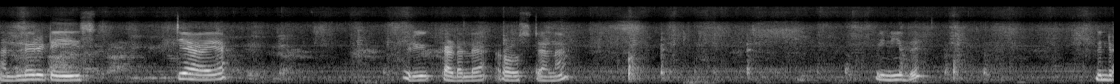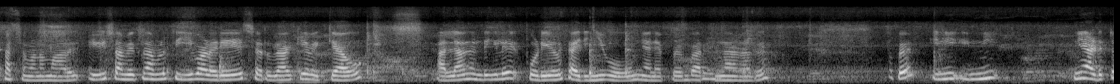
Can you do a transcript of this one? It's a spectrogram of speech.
നല്ലൊരു ടേസ്റ്റിയായ ഒരു കടല റോസ്റ്റാണ്. ഇനി ഇത് ഇതിന്റെ പച്ചമണം മാറി. ഈ സമയത്ത് നമ്മൾ തീ വളരെ ചെറുതാക്കിയേ വെക്കാവൂ. അല്ലാന്നുണ്ടെങ്കിൽ പൊടികൾ കരിഞ്ഞു പോകും ഞാൻ എപ്പോഴും പറയുന്നതാണത്. അപ്പോൾ ഇനി ഇനി ഇനി അടുത്ത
